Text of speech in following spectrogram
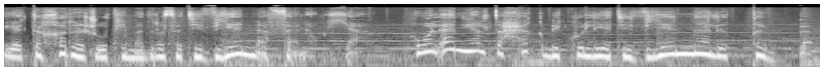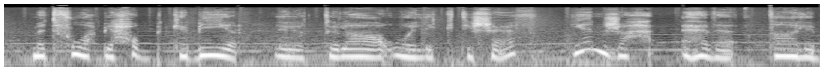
يتخرج في مدرسة فيينا الثانوية. هو الآن يلتحق بكلية فيينا للطب. مدفوع بحب كبير للاطلاع والاكتشاف. ينجح هذا الطالب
